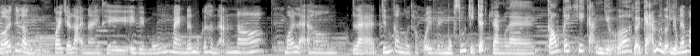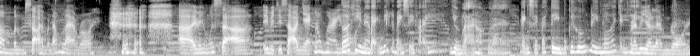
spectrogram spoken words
với cái lần quay trở lại này thì Evie muốn mang đến một cái hình ảnh nó mới lạ hơn. Là chính con người thật của Evie. Một số chỉ trích rằng là có một cái khía cạnh giữa gợi cảm và gợi dục. Nếu mà mình sợ thì mình không làm rồi. À, Evie không có sợ. Evie chỉ sợ nhạc nó không hay tới thôi. khi nào bạn biết là bạn sẽ phải dừng lại hoặc là bạn sẽ phải tìm một cái hướng đi mới chẳng là hạn bây giờ làm rồi.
